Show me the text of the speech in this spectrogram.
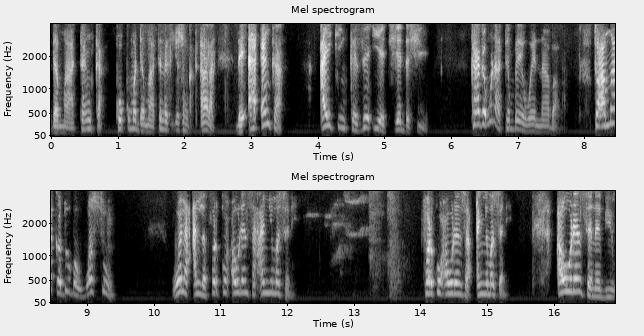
da matanka ko kuma da matan da kake son ka kara da ƴaƴanka aikinka zai iya ciyar da shi. Kaga muna tambayan wayan na baba to amma ka duba wasu wala Allah farkon aurensa an yi masa ne. Farkon aurensa an yi masa ne. Aurensa na biyu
